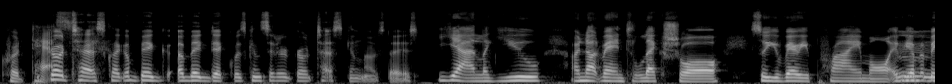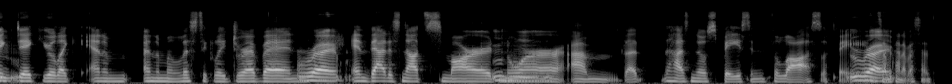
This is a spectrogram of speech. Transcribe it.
grotesque. Grotesque. Like a big a big dick was considered grotesque in those days. Yeah, and like you are not very intellectual, so you're very primal. If you have a big Mm. dick, you're like anim- animalistically driven, Right. and that is not smart, Mhm. nor um that has no space in philosophy, in some kind of a sense.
